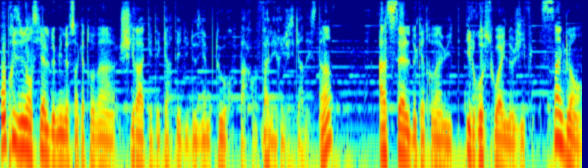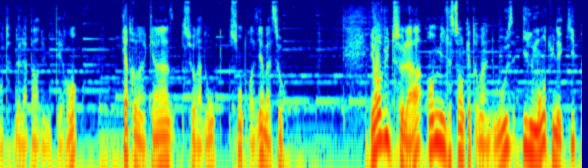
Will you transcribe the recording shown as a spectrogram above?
Au présidentiel de 1980, Chirac est écarté du deuxième tour par Valéry Giscard d'Estaing. À celle de 88, il reçoit une gifle cinglante de la part de Mitterrand. 95 sera donc son troisième assaut. Et en vue de cela, en 1992, il monte une équipe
